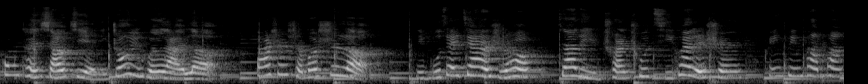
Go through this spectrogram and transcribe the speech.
工藤小姐，你终于回来了。发生什么事了？你不在家的时候，家里传出奇怪的声，乒乒乓乓，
